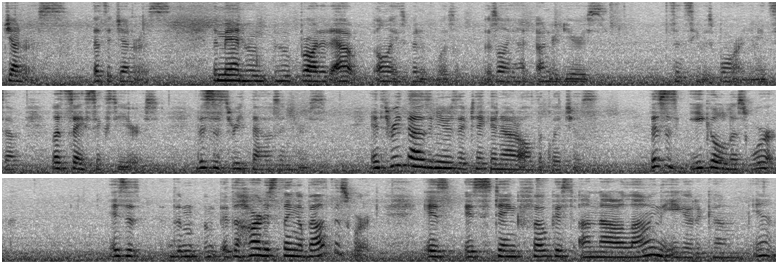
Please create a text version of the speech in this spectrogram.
Generous. That's a generous. The man who, who brought it out only has been was was only 100 years since he was born. I mean, so let's say 60 years. This is 3,000 years. In 3,000 years, they've taken out all the glitches. This is egoless work. This is the, the hardest thing about this work is is staying focused on not allowing the ego to come in.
